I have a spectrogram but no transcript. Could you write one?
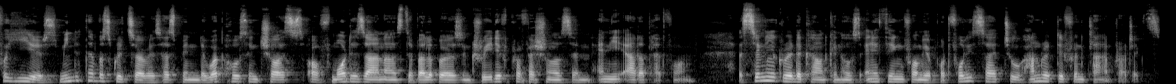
For years, Media Temple's grid service has been the web hosting choice of more designers, developers, and creative professionals than any other platform. A single grid account can host anything from your portfolio site to 100 different client projects,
